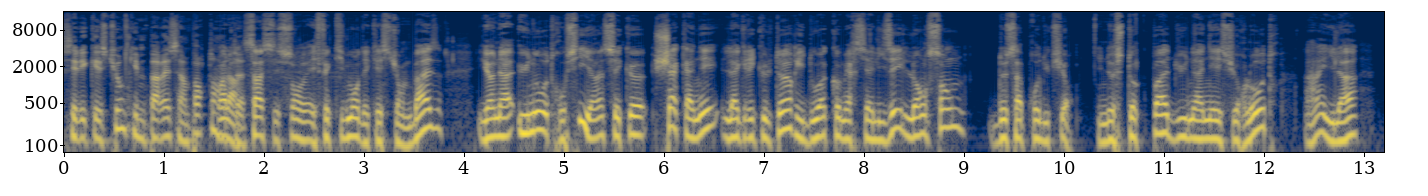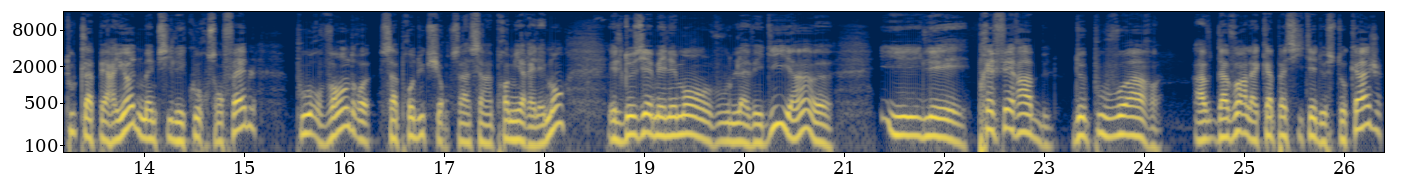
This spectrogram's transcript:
C'est les questions qui me paraissent importantes. Voilà, ça, ce sont effectivement des questions de base. Il y en a une autre aussi, hein, c'est que chaque année, l'agriculteur, il doit commercialiser l'ensemble de sa production. Il ne stocke pas d'une année sur l'autre. Hein, il a toute la période, même si les cours sont faibles, pour vendre sa production. Ça, c'est un premier élément. Et le deuxième élément, vous l'avez dit, hein, euh, il est préférable de pouvoir d'avoir la capacité de stockage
